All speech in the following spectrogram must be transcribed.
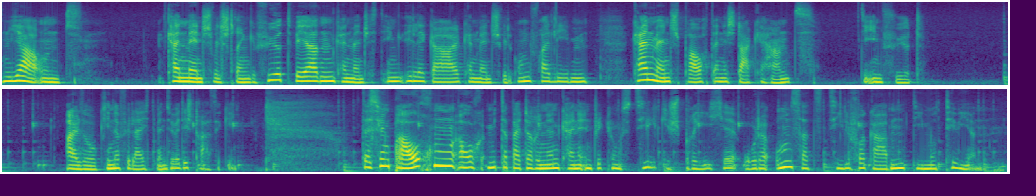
Ja, und kein Mensch will streng geführt werden, kein Mensch ist illegal, kein Mensch will unfrei leben. Kein Mensch braucht eine starke Hand, die ihn führt. Also Kinder vielleicht, wenn sie über die Straße gehen. Deswegen brauchen auch Mitarbeiterinnen keine Entwicklungszielgespräche oder Umsatzzielvorgaben, die motivieren.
